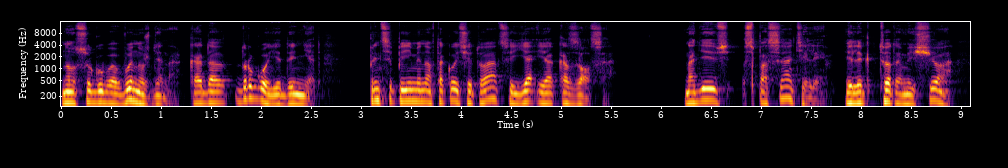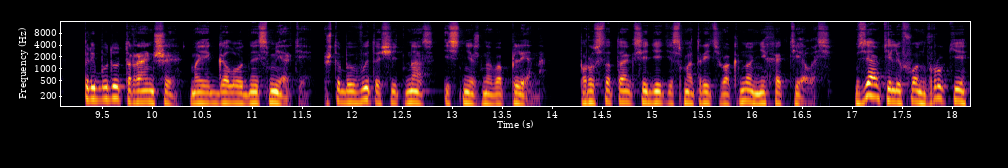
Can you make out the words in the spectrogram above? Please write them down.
но сугубо вынужденно, когда другой еды нет. В принципе, именно в такой ситуации я и оказался. Надеюсь, спасатели или кто там еще прибудут раньше моей голодной смерти, чтобы вытащить нас из снежного плена. Просто так сидеть и смотреть в окно не хотелось. Взяв телефон в руки,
